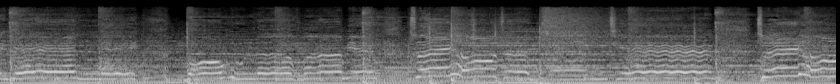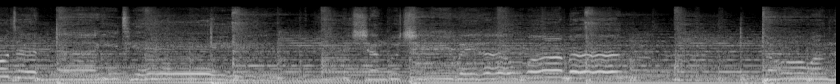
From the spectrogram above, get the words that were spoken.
眼泪模糊了画面最后的那一天最后的那一天想不起为何我们都忘了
